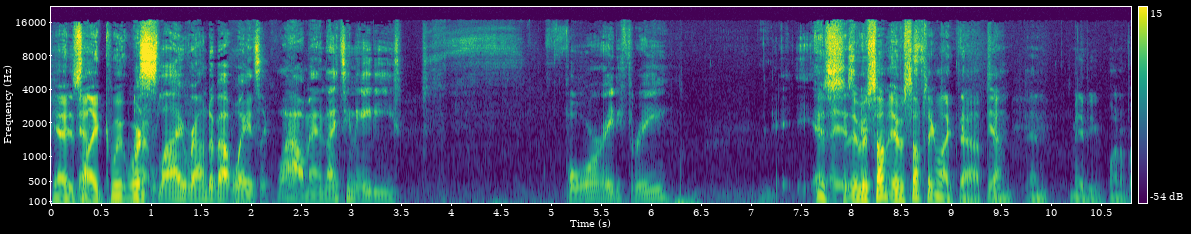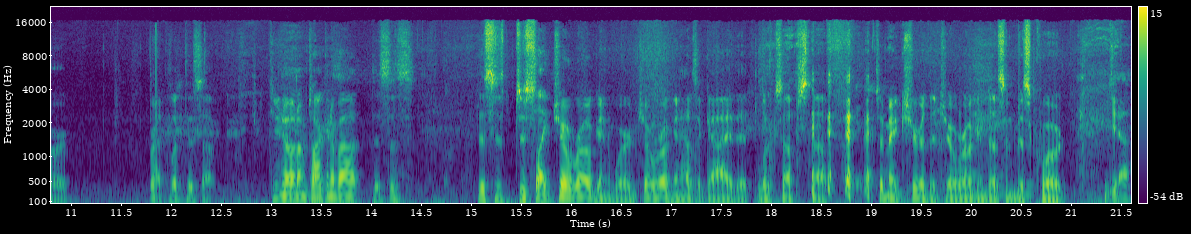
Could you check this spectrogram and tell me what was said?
Yeah, it's yeah. like we, are a sly roundabout way. It's like wow, man, 1984, 83. it was some. It was something like that. Yeah, and, and maybe one of our Brett, look this up. Do you know what I'm talking about? This is this is just like Joe Rogan, where Joe Rogan has a guy that looks up stuff to make sure that Joe Rogan doesn't misquote yeah.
